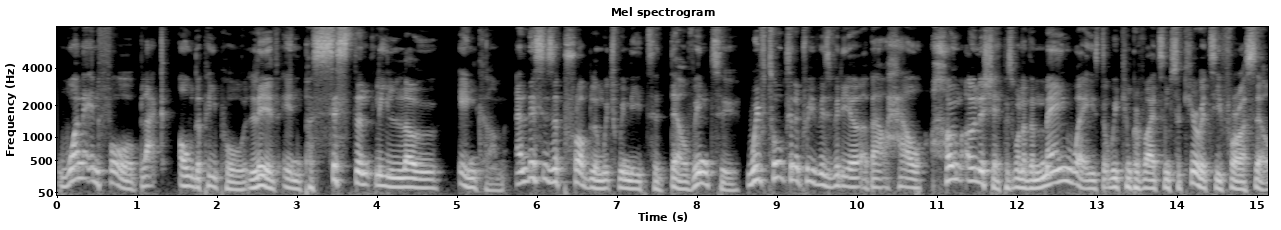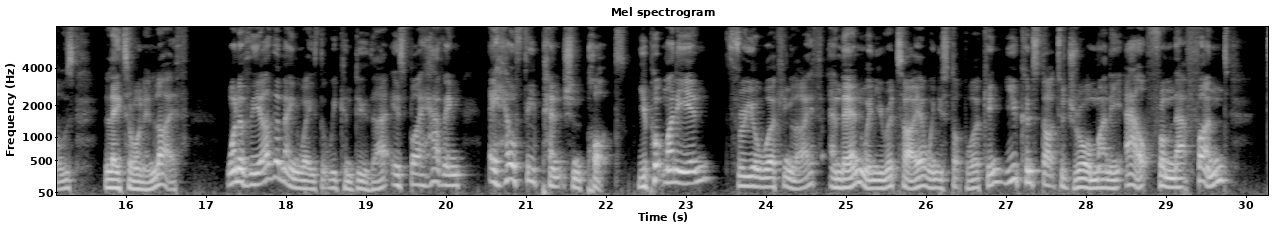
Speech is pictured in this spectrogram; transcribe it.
One in four black older people live in persistently low income. And this is a problem which we need to delve into. We've talked in a previous video about how home ownership is one of the main ways that we can provide some security for ourselves later on in life. One of the other main ways that we can do that is by having a healthy pension pot. You put money in through your working life. And then when you retire, when you stop working, you can start to draw money out from that fund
